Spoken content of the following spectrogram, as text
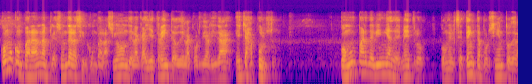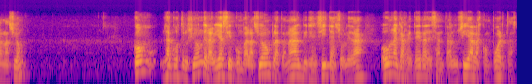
¿Cómo comparar la ampliación de la circunvalación de la calle 30 o de la cordialidad hechas a pulso con un par de líneas de metro con el 70% de la nación? ¿Cómo la construcción de la vía circunvalación, platanal, Virgencita en Soledad o una carretera de Santa Lucía a las compuertas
